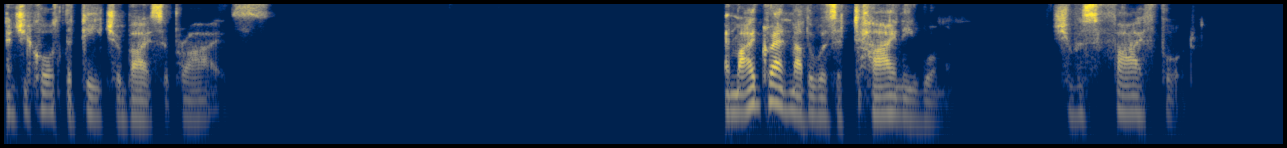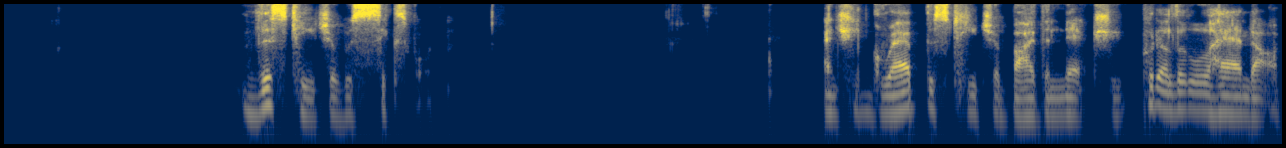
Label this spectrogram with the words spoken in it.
And she caught the teacher by surprise. And my grandmother was a tiny woman. She was five foot. This teacher was six foot and she grabbed this teacher by the neck. She put her little hand up.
